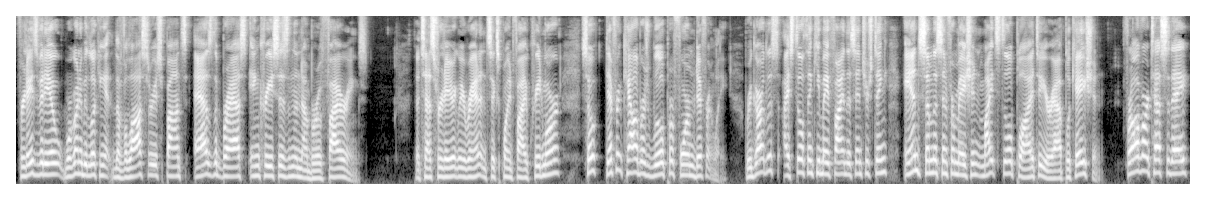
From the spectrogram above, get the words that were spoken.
For today's video, we're going to be looking at the velocity response as the brass increases in the number of firings. The test for today be ran at 6.5 Creedmoor, so different calibers will perform differently. Regardless, I still think you may find this interesting, and some of this information might still apply to your application. For all of our tests today,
